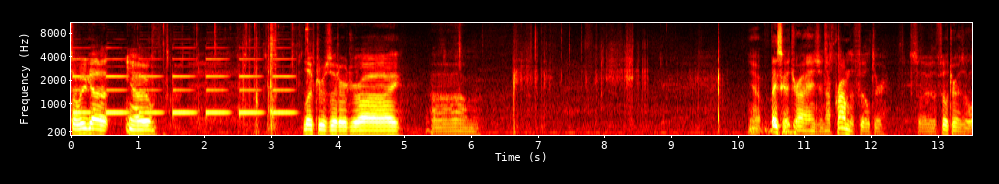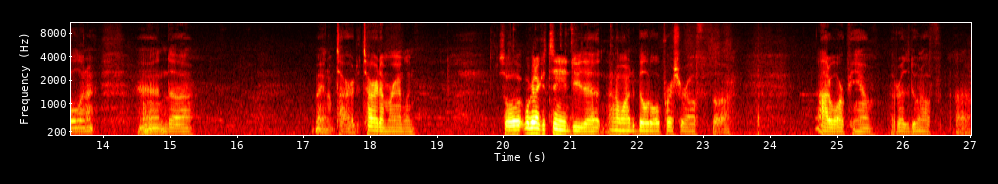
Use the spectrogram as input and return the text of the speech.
so we've got you know lifters that are dry um, yeah basically a dry engine. I primed the filter so the filter has oil in it and uh, man I'm tired tired I'm rambling. So we're gonna continue to do that. I don't want it to build oil pressure off uh, out of RPM I'd rather do it off uh,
